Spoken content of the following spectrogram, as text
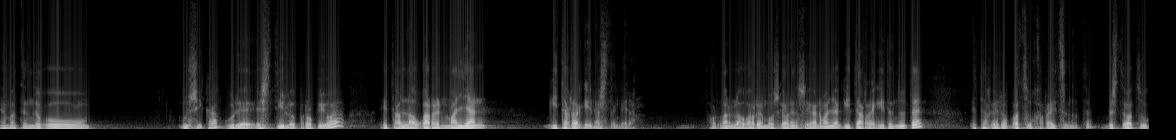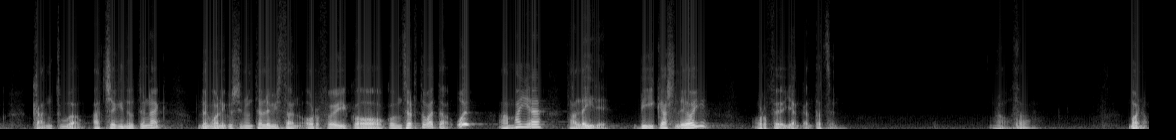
Ematen dugu musika, gure estilo propioa, eta laugarren mailan gitarrakin hasten gera. Ordan laugarren, bosgarren, segarren mailan gitarra egiten dute, eta gero batzuk jarraitzen dute. Beste batzuk kantua atsegin dutenak, lehenkoan ikusi nun telebistan orfeoiko kontzertu bat, eta, oi, amaia, eta leire, bi ikasle hoi, orfeoian kantatzen. No, bueno,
